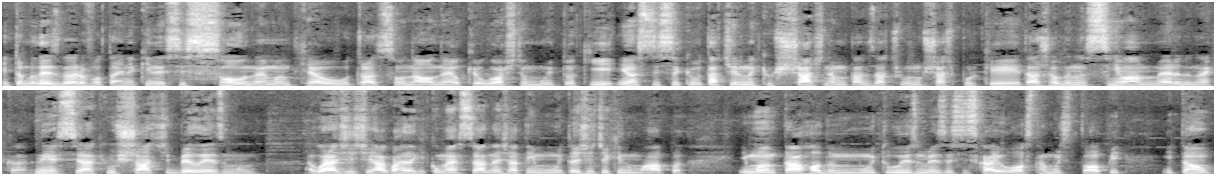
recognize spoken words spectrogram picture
Então beleza, galera, eu vou estar tá indo aqui nesse sol, né, mano, que é o tradicional, né, o que eu gosto muito aqui. E antes disso aqui, eu vou estar tá tirando aqui o chat, né, mano, tá desativando o chat porque tá jogando assim uma merda, né, cara. Iniciar aqui o chat, beleza, mano. Agora a gente aguarda aqui começar, né, já tem muita gente aqui no mapa. E, mano, tá rodando muito liso mesmo esse Sky Wars, tá muito top. Então,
